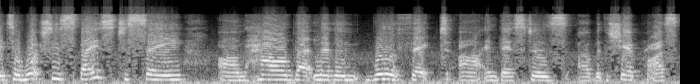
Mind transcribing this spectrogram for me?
it's a watch this space to see um, how that levy will affect uh, investors uh, with the share price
